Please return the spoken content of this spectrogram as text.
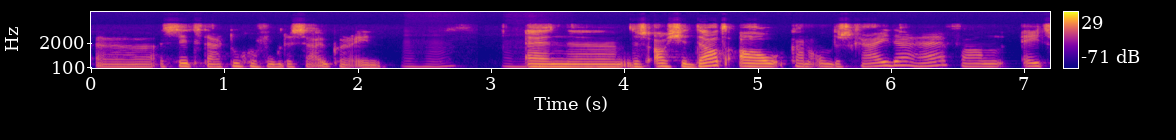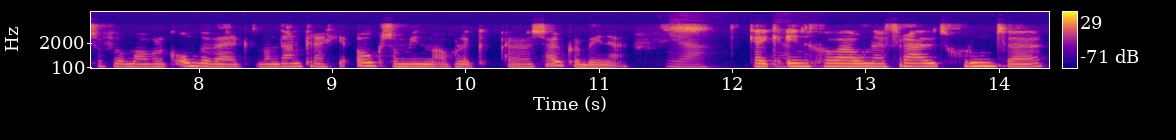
uh, zit daar toegevoegde suiker in. -huh. Mm -hmm. En uh, dus als je dat al kan onderscheiden hè, van eet zoveel mogelijk onbewerkt, want dan krijg je ook zo min mogelijk uh, suiker binnen. Ja. Kijk, ja. in gewone fruit, groenten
